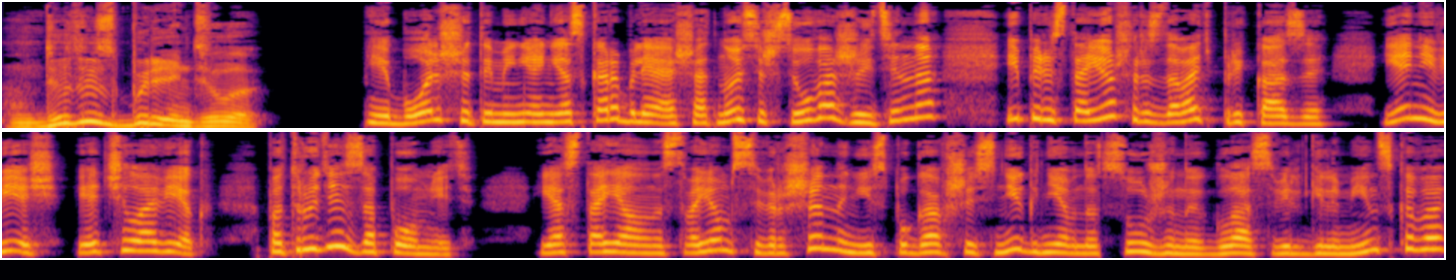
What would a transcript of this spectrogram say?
«Да ты сбрендила!» И больше ты меня не оскорбляешь, относишься уважительно и перестаешь раздавать приказы. Я не вещь, я человек. Потрудись запомнить. Я стояла на своем, совершенно не испугавшись ни гневно суженных глаз Вильгельминского,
